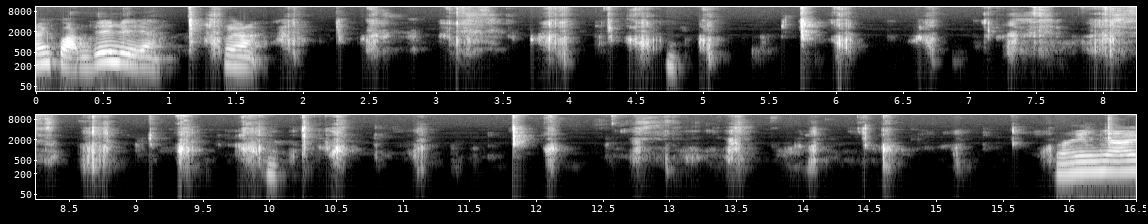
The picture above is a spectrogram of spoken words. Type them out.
ให้ความดีเลยอะเนี่ยง่าย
